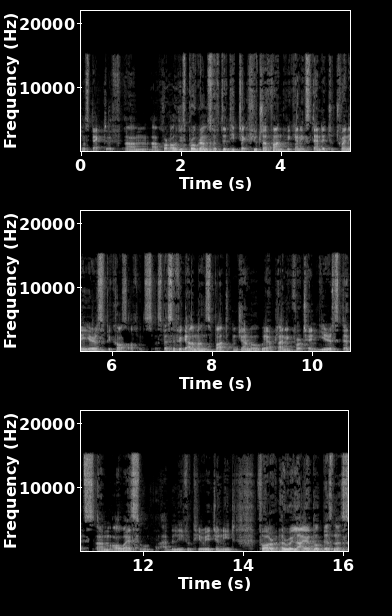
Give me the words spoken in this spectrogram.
perspective. Um, uh, for all these programs with the Deep Tech Future Fund, we can extend it to 20 years because of its specific elements. But in general, we are planning for 10 years. That's um, always, I believe, a period you need for a reliable business.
